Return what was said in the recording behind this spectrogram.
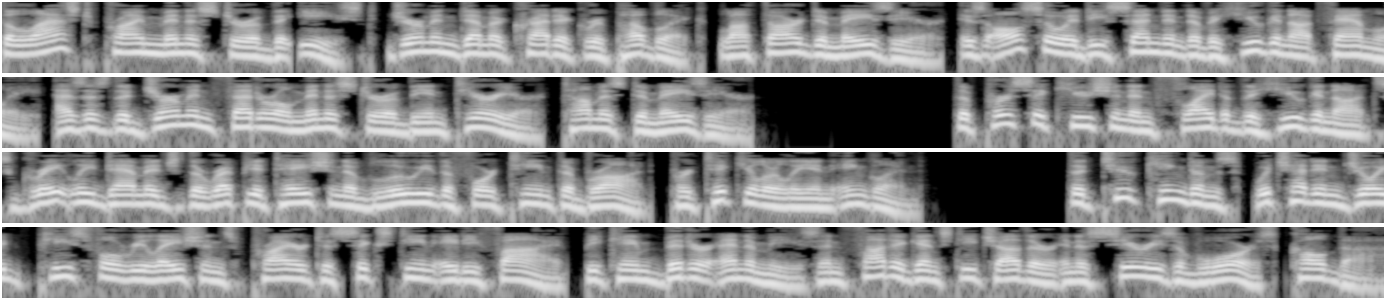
The last Prime Minister of the East German Democratic Republic, Lothar de Maizière, is also a descendant of a Huguenot family, as is the German Federal Minister of the Interior, Thomas de Maizière. The persecution and flight of the Huguenots greatly damaged the reputation of Louis XIV abroad, particularly in England. The two kingdoms, which had enjoyed peaceful relations prior to 1685, became bitter enemies and fought against each other in a series of wars called the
